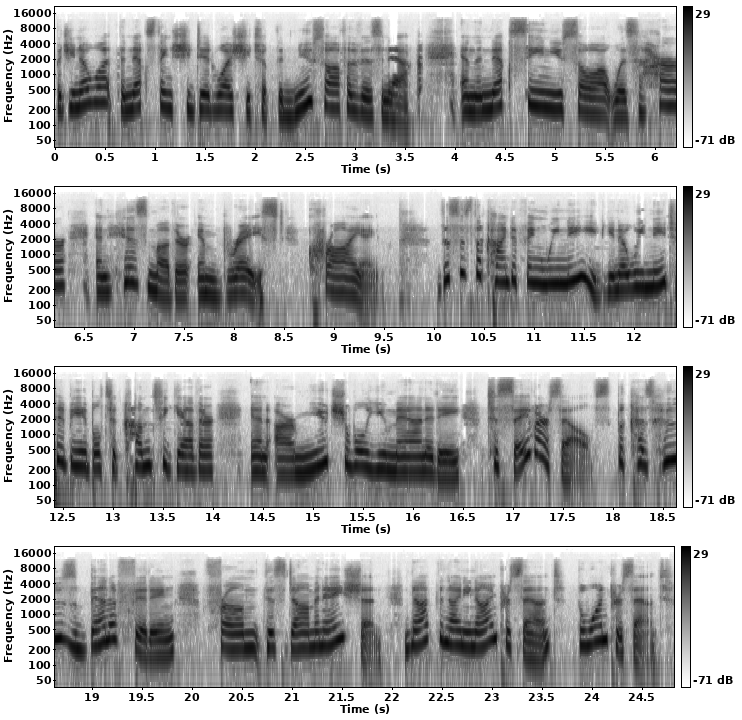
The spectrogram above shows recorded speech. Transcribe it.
But you know what? The next thing she did was she took the noose off of his neck, and the next scene you saw was her and his mother embraced, crying this is the kind of thing we need. You know, we need to be able to come together in our mutual humanity to save ourselves because who's benefiting from this domination? Not the 99%, the 1%.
